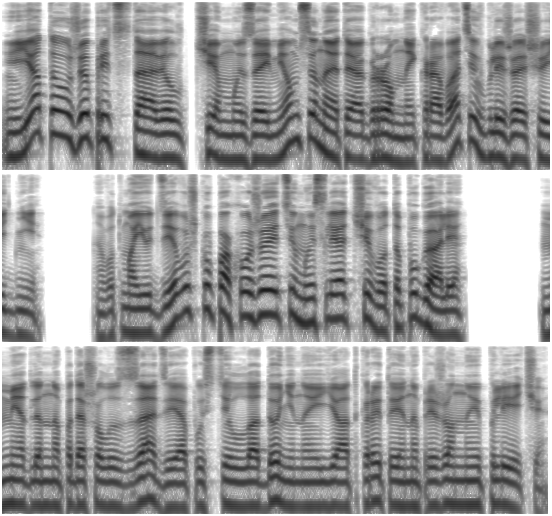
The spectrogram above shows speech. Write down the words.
Я-то уже представил, чем мы займемся на этой огромной кровати в ближайшие дни. А вот мою девушку, похоже, эти мысли от чего-то пугали. Медленно подошел сзади и опустил ладони на ее открытые напряженные плечи.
